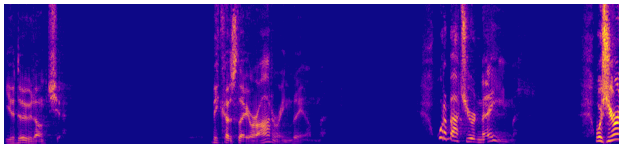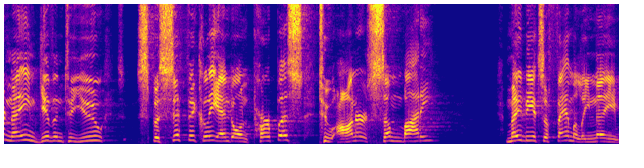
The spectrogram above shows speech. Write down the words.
You do, don't you? Because they are honoring them. What about your name? Was your name given to you specifically and on purpose to honor somebody? Maybe it's a family name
